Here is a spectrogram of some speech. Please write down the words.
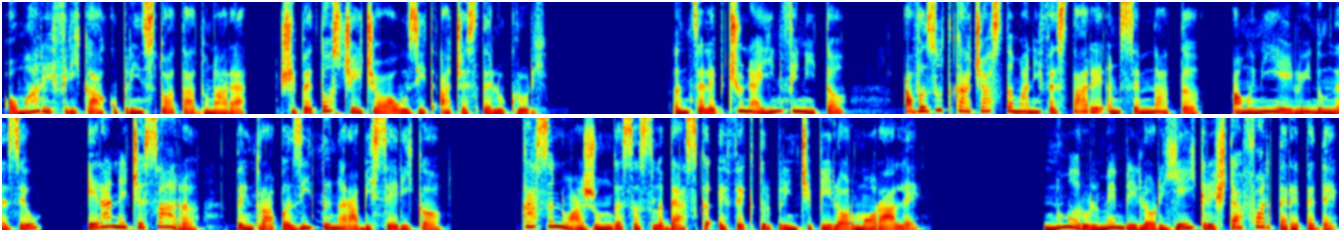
O mare frică a cuprins toată adunarea și pe toți cei ce au auzit aceste lucruri. Înțelepciunea infinită a văzut că această manifestare însemnată a mâniei lui Dumnezeu era necesară pentru a păzi tânăra biserică, ca să nu ajungă să slăbească efectul principiilor morale. Numărul membrilor ei creștea foarte repede.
